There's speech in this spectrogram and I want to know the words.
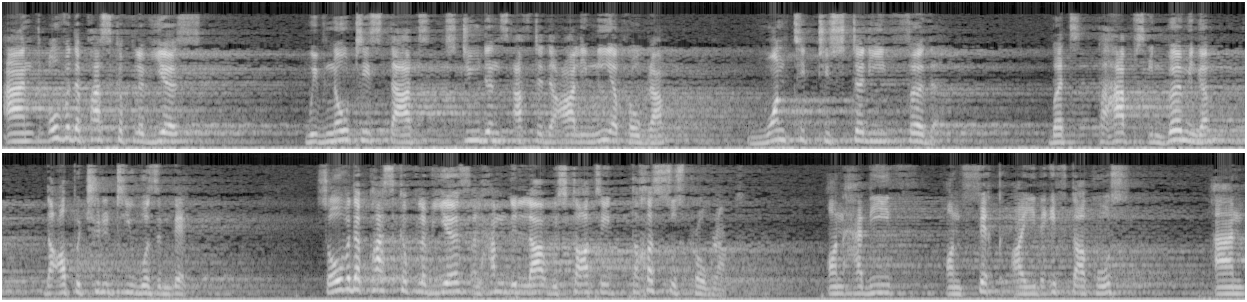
And over the past couple of years, we've noticed that students after the Alimia program wanted to study further. But perhaps in Birmingham, the opportunity wasn't there. So over the past couple of years, Alhamdulillah, we started takhassus programs on hadith, on fiqh, i.e. the ifta course, and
